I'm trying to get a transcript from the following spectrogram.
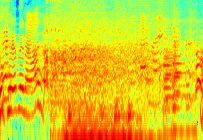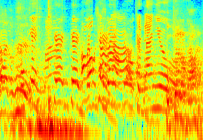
ทุกเทปเลยนะได้ครับพี่ เก่งมากเก่งเก่งเป็นคนแข็เก่งงแรมางกอยู่แข็งแรงอยู่ ช่วยรองเท้าหน่อย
